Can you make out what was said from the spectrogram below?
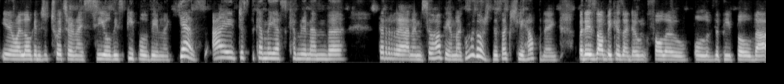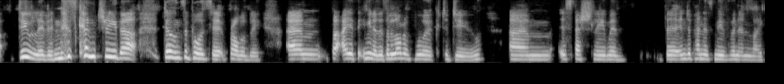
you know, I log into Twitter and I see all these people being like, yes, I've just become a Yes Cymru member. and I'm so happy. I'm like, oh my gosh, this is actually happening. But is that because I don't follow all of the people that do live in this country that don't support it? Probably. Um, but I think, you know, there's a lot of work to do, um, especially with the independence movement and like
